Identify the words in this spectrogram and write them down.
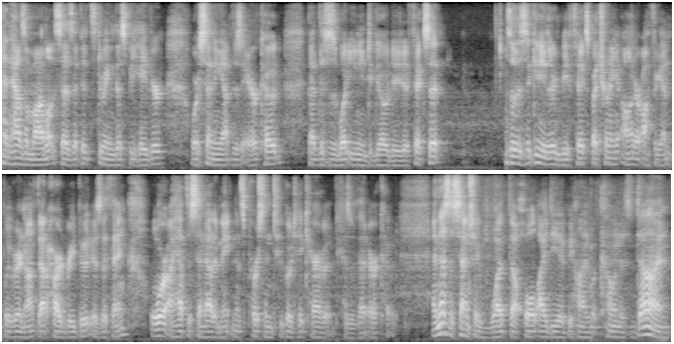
It has a model that says if it's doing this behavior or sending out this error code, that this is what you need to go do to fix it. So this can either be fixed by turning it on or off again. Believe it or not, that hard reboot is a thing. Or I have to send out a maintenance person to go take care of it because of that error code. And that's essentially what the whole idea behind what KONE has done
